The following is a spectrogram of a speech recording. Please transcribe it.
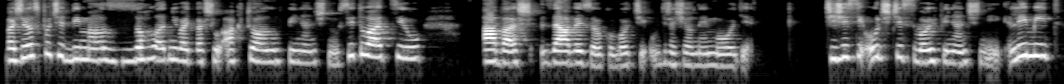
Váš rozpočet by mal zohľadňovať vašu aktuálnu finančnú situáciu a váš záväzok voči udržateľnej móde. Čiže si určite svoj finančný limit,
